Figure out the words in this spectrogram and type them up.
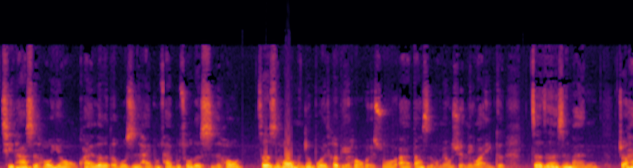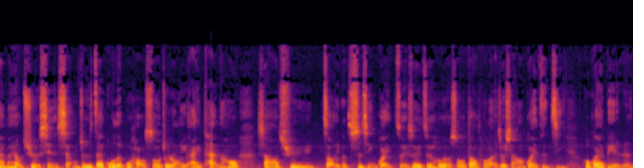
其他时候也有快乐的，或是还不还不错的时候，这时候我们就不会特别后悔说啊，当时怎么没有选另外一个？这真的是蛮就还蛮有趣的现象，就是在过得不好的时候就容易哀叹，然后想要去找一个事情怪罪，所以最后有时候到头来就想要怪自己或怪别人。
